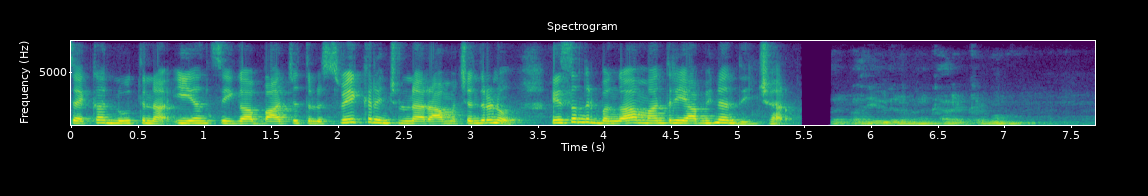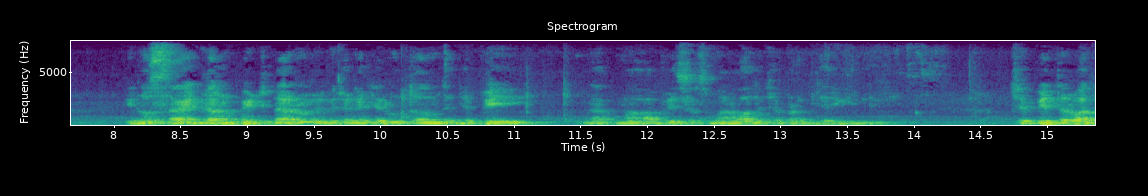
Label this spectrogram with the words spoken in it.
శాఖ నూతన ఈఎన్సీగా బాధ్యతలు స్వీకరించనున్న రామచంద్రను ఈ సందర్భంగా మంత్రి అభినందించారు. ఈరోజు సాయంకాలం పెట్టినారు ఈ విధంగా జరుగుతుందని చెప్పి నాకు మా ఆఫీసర్స్ మన వాళ్ళు చెప్పడం జరిగింది. చెప్పిన తర్వాత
